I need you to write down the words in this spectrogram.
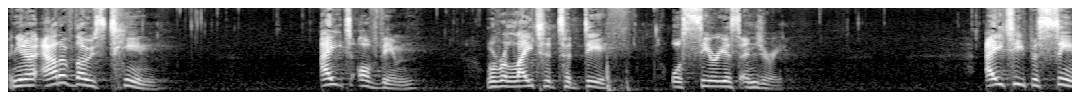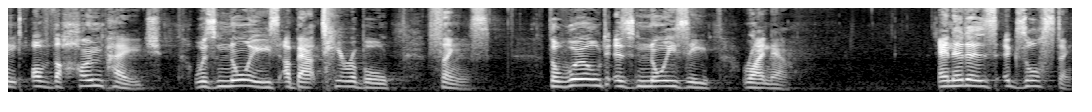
And you know, out of those 10, eight of them were related to death or serious injury. 80% of the homepage was noise about terrible things. The world is noisy right now. And it is exhausting.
